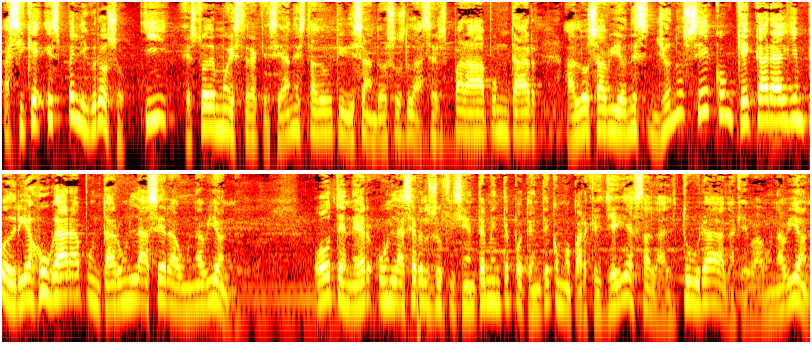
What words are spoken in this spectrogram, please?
Así que es peligroso y esto demuestra que se han estado utilizando esos láseres para apuntar a los aviones. Yo no sé con qué cara alguien podría jugar a apuntar un láser a un avión o tener un láser lo suficientemente potente como para que llegue hasta la altura a la que va un avión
